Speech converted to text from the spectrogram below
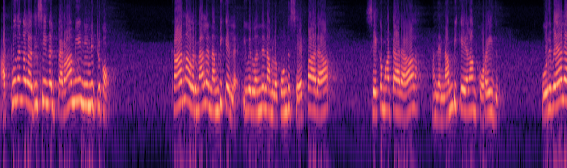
அற்புதங்கள் அதிசயங்கள் பெறாமையே நின்றுட்டு இருக்கோம் காரணம் அவர் மேலே நம்பிக்கை இல்லை. இவர் வந்து நம்மளை கொண்டு சேர்ப்பாரா? சேர்க்க மாட்டாரா? அந்த நம்பிக்கையெல்லாம் குறையுது. ஒருவேளை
